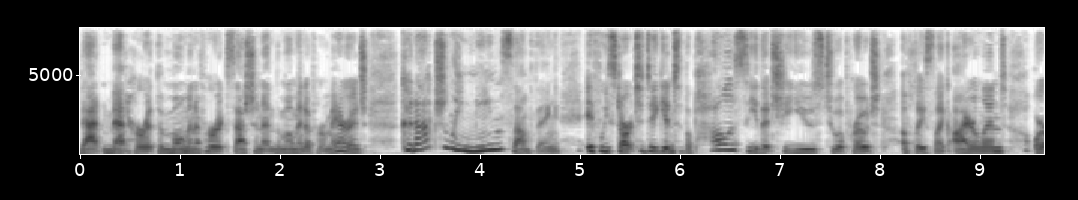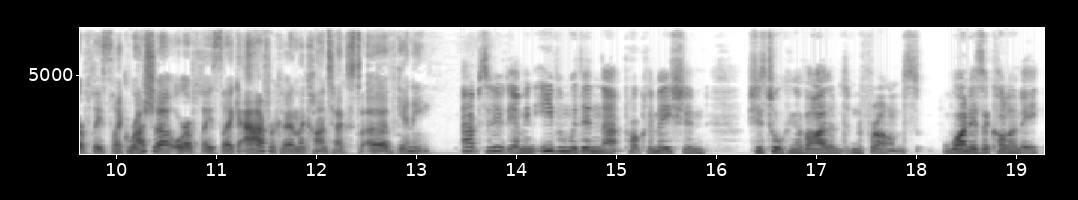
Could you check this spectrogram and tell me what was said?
that met her at the moment of her accession and the moment of her marriage could actually mean something if we start to dig into the policy that she used to approach a place like Ireland or a place like Russia or a place like Africa in the context of Guinea. Absolutely. I mean, even within that proclamation, she's talking of Ireland and France. One is a colony,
